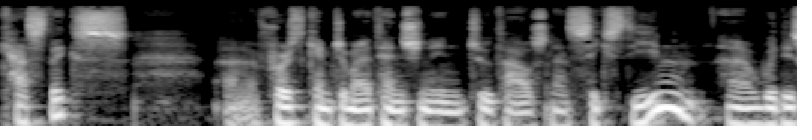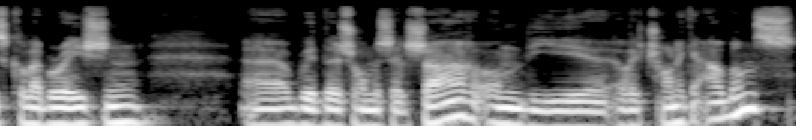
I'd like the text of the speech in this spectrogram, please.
Castex, uh, first came to my attention in 2016 uh, with his collaboration uh, with Jean Michel Jarre on the electronic albums.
